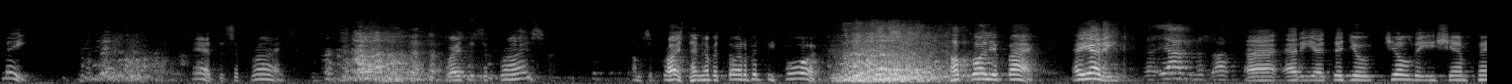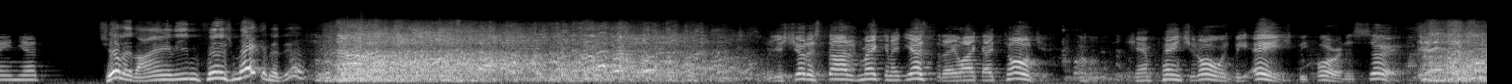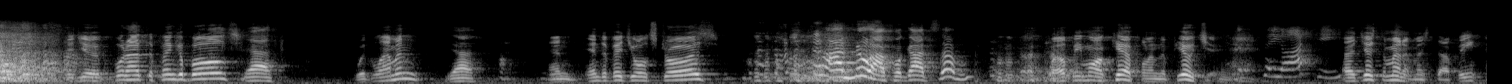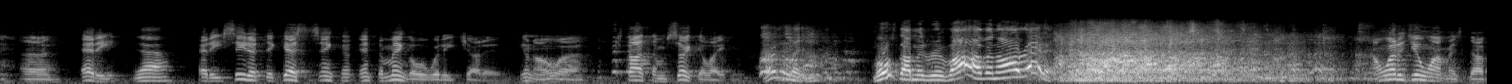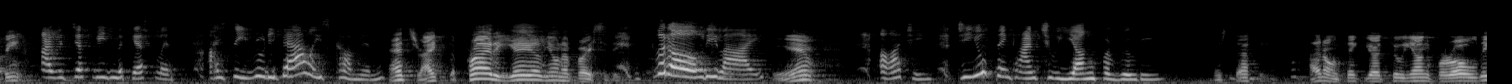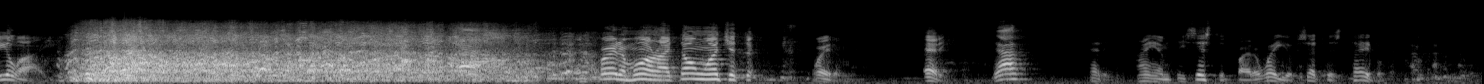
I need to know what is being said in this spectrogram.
Me. Yeah, it's a surprise. Where's the surprise? I'm surprised I never thought of it before. I'll call you back. Hey, Eddie. Uh, yes, Mr. Uh, Eddie, uh, did you chill the champagne yet? Chill it. I ain't even finished making it yet. Well, you should have started making it yesterday, like I told you. Champagne should always be aged before it is served. Did you put out the finger bowls yes, with lemon yes. and individual straws? I knew I forgot something. Well, be more careful in the future. Say, Archie. Uh, just a minute, Miss Duffy. Uh, Eddie, Yeah. Eddie, see that the guests inter- intermingle with each other. You know, uh, start them circulating. Certainly. Most of them is revolving already. Now, what did you want, Miss Duffy? I was just reading the guest list. I see Rudy Vallee's coming. That's right, the pride of Yale University. Good old Eli. Yeah, Archie, do you think I'm too young for Rudy? Miss Duffy. I don't think you're too young for old Eli. and furthermore, I don't want you to. Wait a minute. Eddie, Yeah? Eddie, I am desisted by the way you've set this table.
